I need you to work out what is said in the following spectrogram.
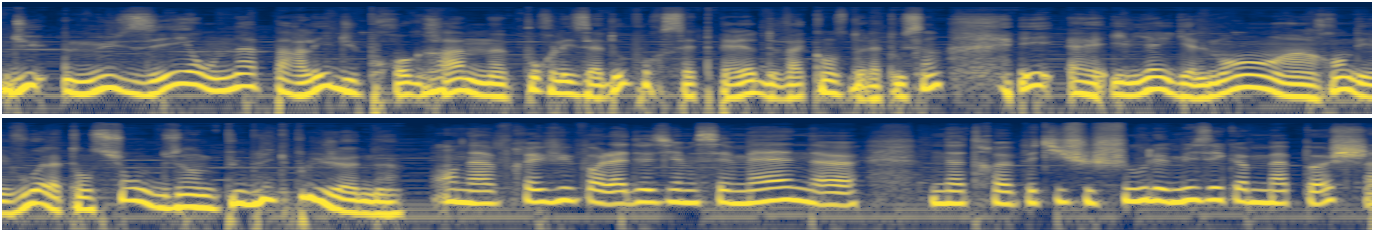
du musée. On a parlé du programme pour les ados pour cette période de vacances de la Toussaint et euh, il y a également un rendez-vous à l'attention d'un public plus jeune. On a prévu pour la deuxième semaine euh, notre petit chouchou, le musée comme ma poche,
